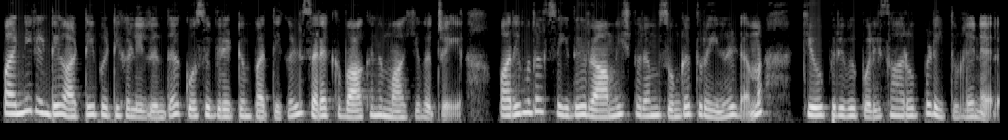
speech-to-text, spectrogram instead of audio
பன்னிரண்டு அட்டை பெட்டிகளில் இருந்த கொசு விரட்டும் பத்திகள் சரக்கு வாகனம் ஆகியவற்றை பறிமுதல் செய்து ராமேஸ்வரம் சுங்கத்துறையினரிடம் கியூ பிரிவு போலீசார் ஒப்படைத்துள்ளனர்.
